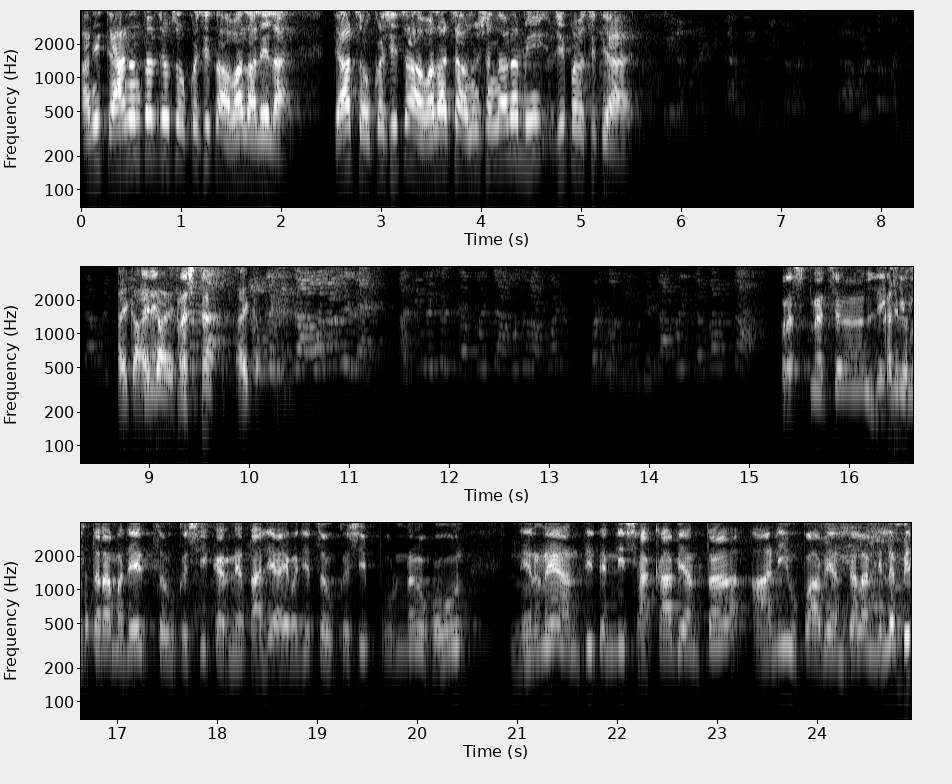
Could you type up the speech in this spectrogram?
आणि त्यानंतर जो चौकशीचा अहवाल आलेला आहे त्या चौकशीच्या अहवालाच्या अनुषंगानं मी जी परिस्थिती आहे ऐका ऐका ऐका. प्रश्न ऐका. प्रश्नाच्या लेखी. उत्तरामध्ये चौकशी करण्यात आली आहे. म्हणजे चौकशी पूर्ण होऊन निर्णय अंती त्यांनी शाखा अभियंता आणि उपअभियंत्याला निलंबित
